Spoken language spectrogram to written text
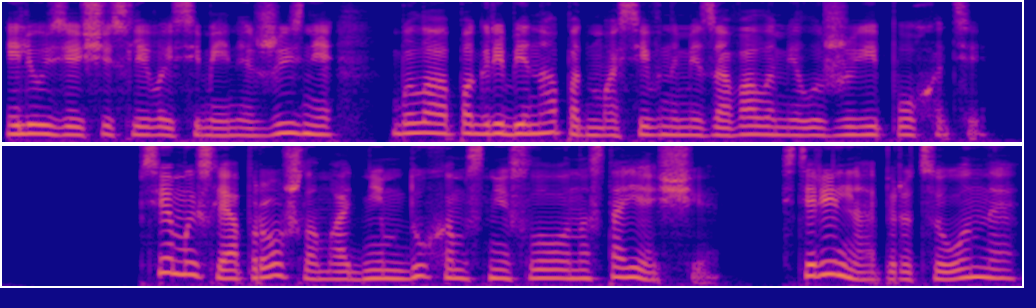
Иллюзия счастливой семейной жизни была погребена под массивными завалами лжи и похоти. Все мысли о прошлом одним духом снесло настоящее. Стерильная операционная,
